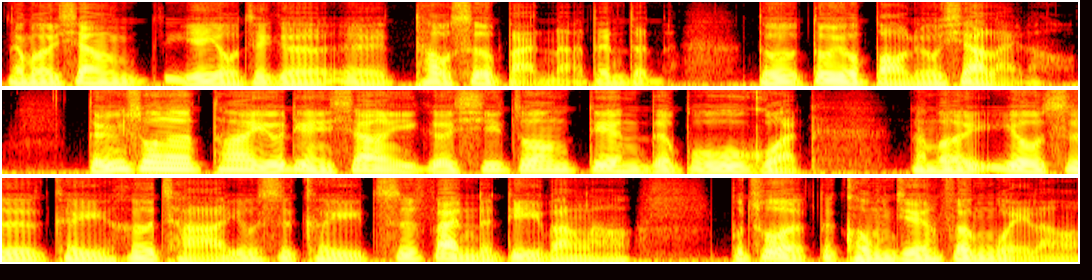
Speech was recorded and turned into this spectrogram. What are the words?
那么像也有这个呃套色板呐等等的，都都有保留下来了。等于说呢，它有点像一个西装店的博物馆。那么又是可以喝茶，又是可以吃饭的地方了哈，不错的空间氛围了哈。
